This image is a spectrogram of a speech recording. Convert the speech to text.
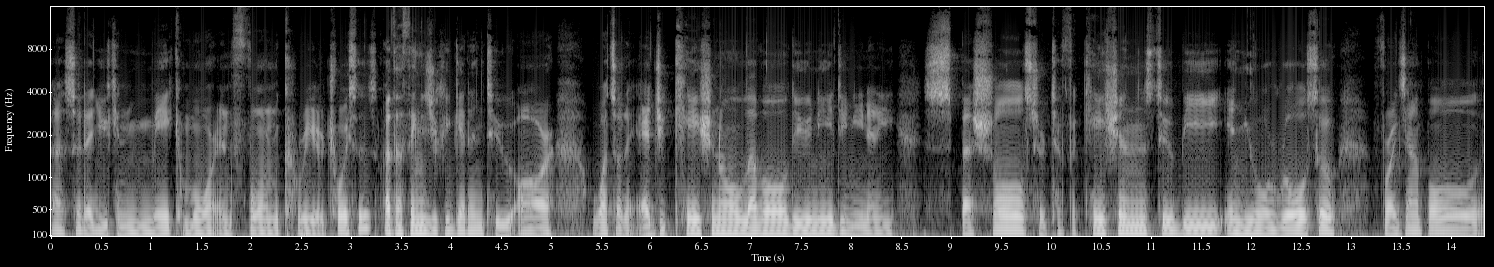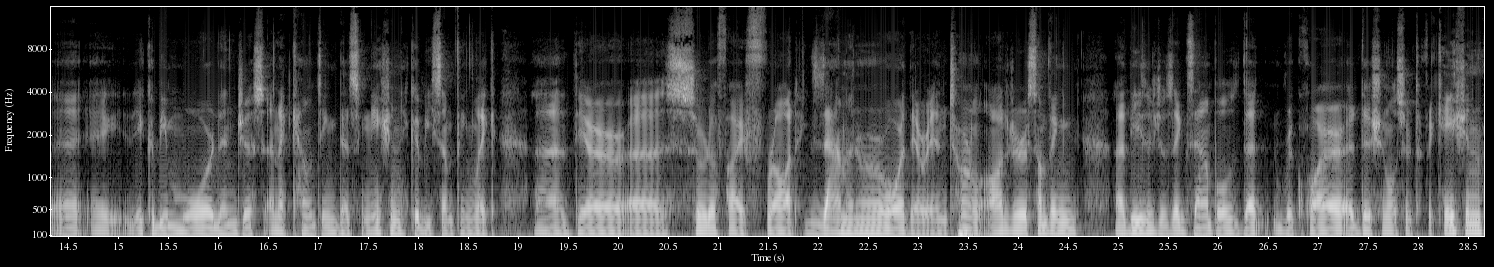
uh, so that you can make more informed career choices. Other things you could get into are what sort of educational level do you need? Do you need any special certifications to be in your role? So, for example, uh, it could be more than just an accounting designation. It could be something like uh, they're a certified fraud examiner or they're internal auditor, something. Uh, these are just examples that require additional certification.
